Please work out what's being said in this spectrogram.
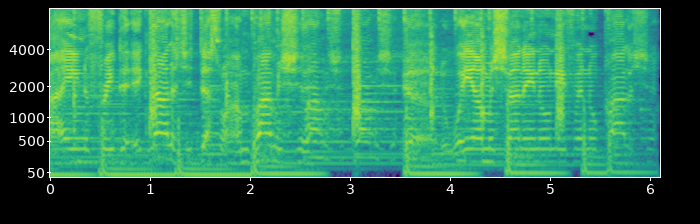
I ain't afraid to acknowledge it, that's why I'm bombing shit. Yeah, the way I'ma shine ain't no need for no polishing.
